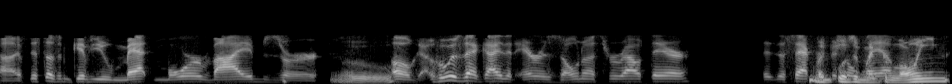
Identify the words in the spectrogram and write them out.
Uh, if this doesn't give you Matt Moore vibes, or Ooh. oh, God, who is that guy that Arizona threw out there? The sacrificial was it lamb. McGloin?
